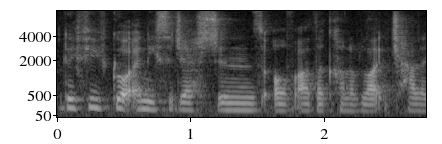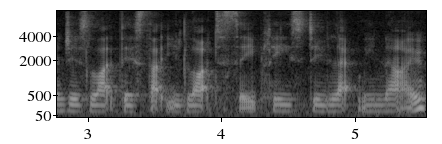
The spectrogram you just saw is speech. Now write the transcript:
But if you've got any suggestions of other kind of like challenges like this that you'd like to see please do let me know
